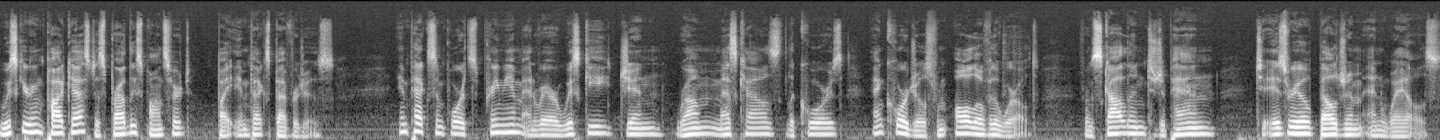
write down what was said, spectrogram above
The Whiskey Ring podcast is proudly sponsored by Impex Beverages. Impex imports premium and rare whiskey, gin, rum, mezcals, liqueurs, and cordials from all over the world, from Scotland to Japan to Israel, Belgium, and Wales.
